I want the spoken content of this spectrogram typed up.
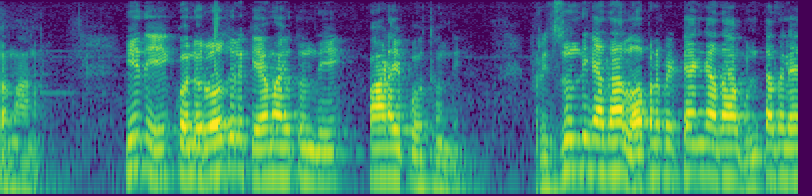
సమానం. ఇది కొన్ని రోజులకి ఏమవుతుంది? పాడైపోతుంది. ఫ్రిడ్జ్ ఉంది కదా లోపల పెట్టాం కదా ఉంటుందిలే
